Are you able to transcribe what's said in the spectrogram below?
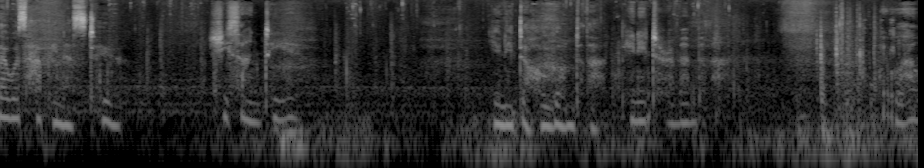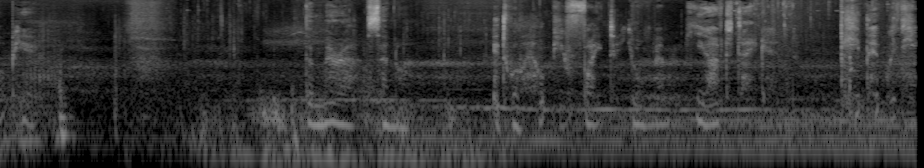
there was happiness too. She sang to you. You need to hold on to that. You need to remember that. It will help you. The mirror, Senua. It will help you have to take it. Keep it with you.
